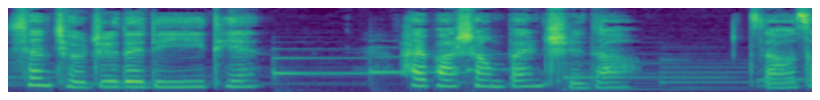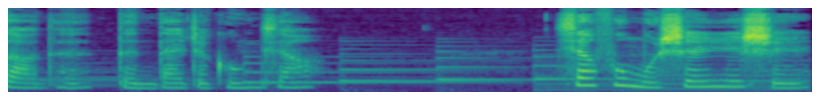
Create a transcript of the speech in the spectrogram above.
像求职的第一天，害怕上班迟到，早早的等待着公交；像父母生日时，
